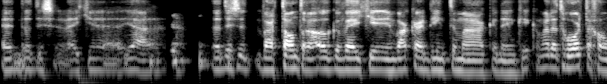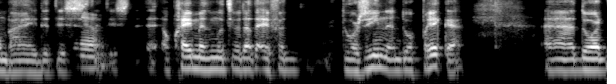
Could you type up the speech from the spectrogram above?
En dat is, weet je, ja, dat is het, waar Tantra ook een beetje in wakker dient te maken, denk ik. Maar dat hoort er gewoon bij. Dit is, ja. is, eh, op een gegeven moment moeten we dat even doorzien en doorprikken. Uh, door,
